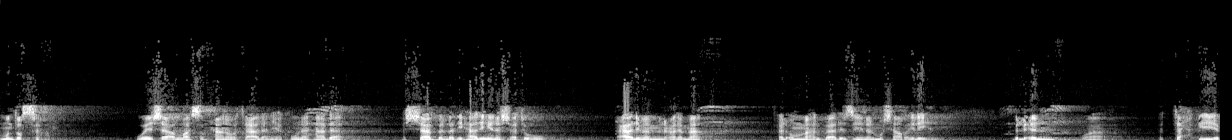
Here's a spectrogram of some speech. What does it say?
منذ الصغر. ويشاء الله سبحانه وتعالى أن يكون هذا الشاب الذي هذه نشأته عالما من علماء الأمة البارزين المشار إليهم بالعلم والتحقيق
